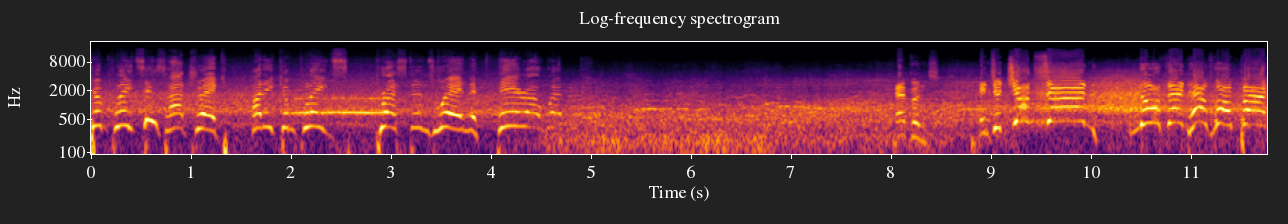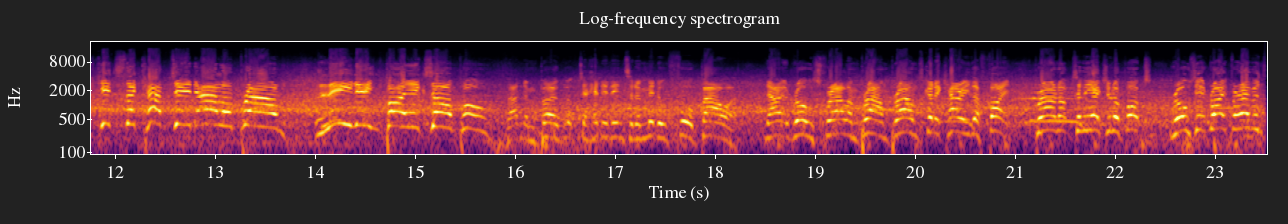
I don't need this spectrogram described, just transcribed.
completes his hat trick, and he completes Preston's win here at Wembley. Evans into Johnson! North End have one back. It's the captain, Alan Browne, leading example. Vandenberg looked to head it into the middle for Bauer. Now it rolls for Alan Browne. Browne's going to carry the fight. Browne up to the edge of the box, rolls it right for Evans.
